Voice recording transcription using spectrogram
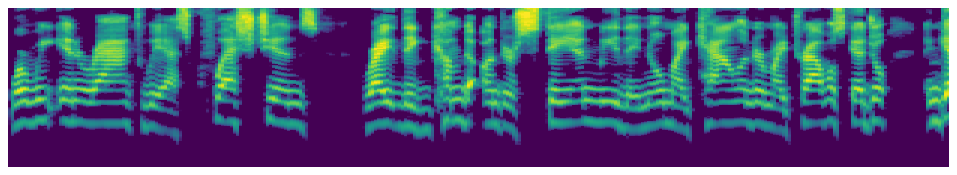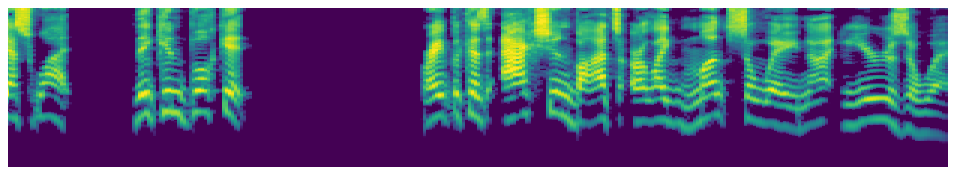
where we interact, we ask questions, right? They come to understand me. They know my calendar, my travel schedule. And guess what? They can book it right? Because action bots are like months away, not years away.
